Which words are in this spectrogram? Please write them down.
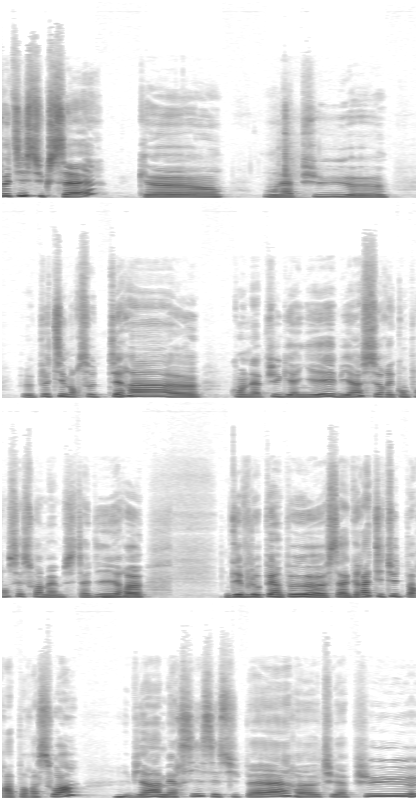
petit succès que on a pu, le petit morceau de terrain qu'on a pu gagner, eh bien se récompenser soi-même, c'est-à-dire mmh. développer un peu sa gratitude par rapport à soi. Mmh. Eh bien, merci, c'est super, tu as pu,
